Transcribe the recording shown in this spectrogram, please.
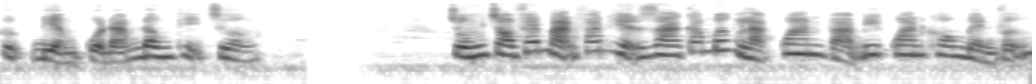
cực điểm của đám đông thị trường. Chúng cho phép bạn phát hiện ra các bước lạc quan và bi quan không bền vững.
